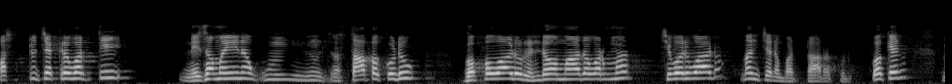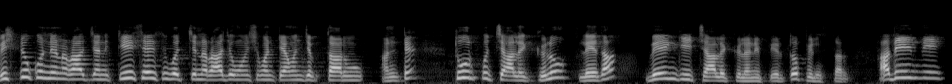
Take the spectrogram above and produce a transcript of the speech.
ఫస్ట్ చక్రవర్తి నిజమైన స్థాపకుడు గొప్పవాడు రెండవ మాధవర్మ చివరివాడు మంచన భట్టారకుడు. ఓకేనా విష్ణుకుండిన రాజ్యాన్ని తీసేసి వచ్చిన రాజవంశం అంటే ఏమని చెప్తారు? అంటే తూర్పు చాళుక్యులు లేదా వేంగి చాళుక్యులు అనే పేరుతో పిలుస్తారు. అదేంది?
